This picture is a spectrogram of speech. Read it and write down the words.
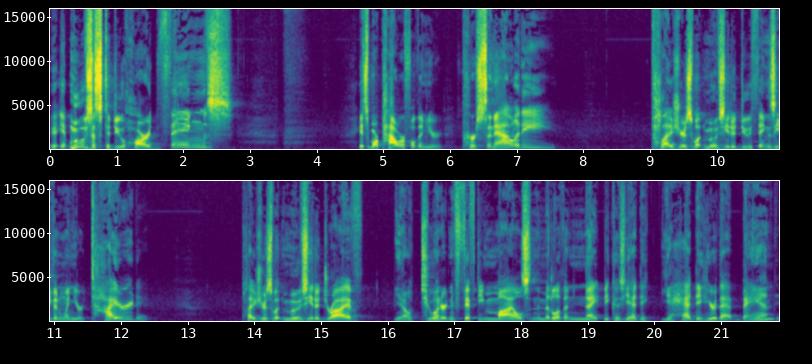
it moves us to do hard things. It's more powerful than your personality. Pleasure is what moves you to do things even when you're tired. Pleasure is what moves you to drive, you know, 250 miles in the middle of the night because you had to, you had to hear that band.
